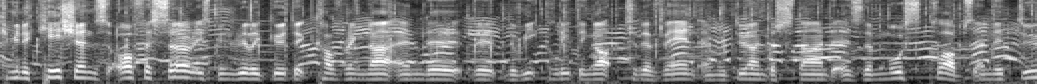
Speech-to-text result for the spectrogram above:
Communications Officer, he's been really good at covering that in the, the, the, week leading up to the event, and we do understand it is the most clubs, and they do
